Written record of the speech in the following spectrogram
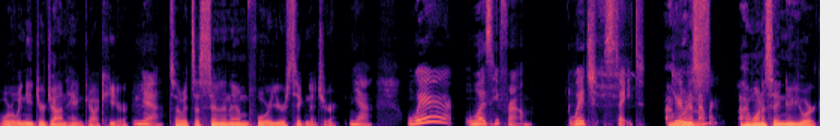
Or we need your John Hancock here. yeah So it's a synonym for your signature. yeah where was he from which state I do you remember I want to say New York.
